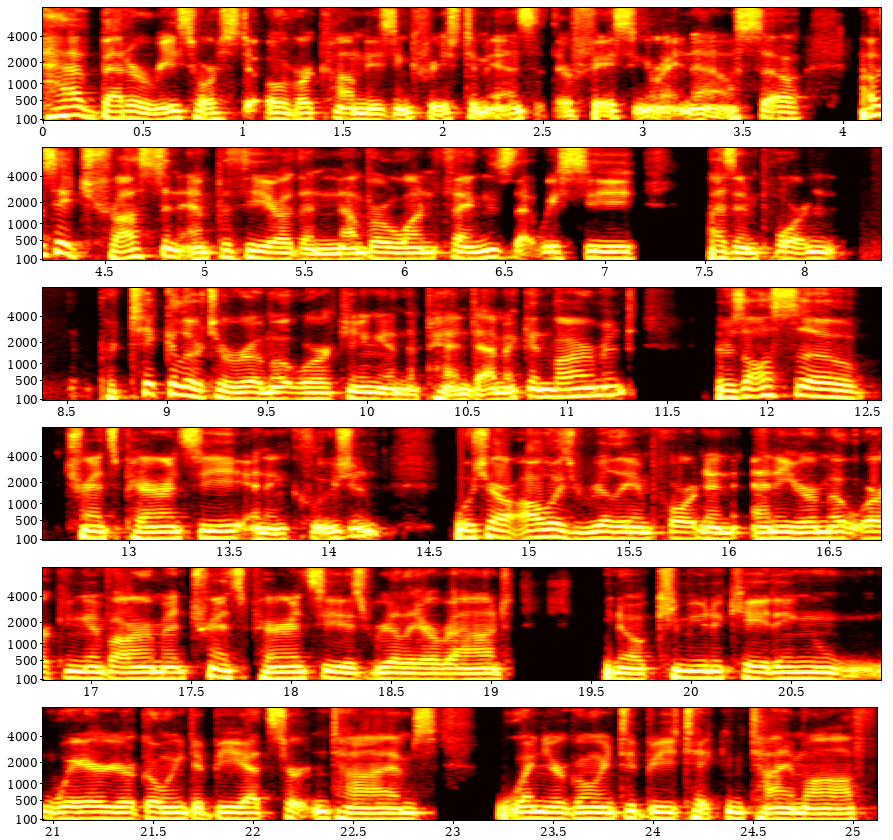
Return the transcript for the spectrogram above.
have better resources to overcome these increased demands that they're facing right now. So I would say trust and empathy are the number one things that we see as important, particular to remote working in the pandemic environment. There's also transparency and inclusion, which are always really important in any remote working environment. Transparency is really around, you know, communicating where you're going to be at certain times, when you're going to be taking time off,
